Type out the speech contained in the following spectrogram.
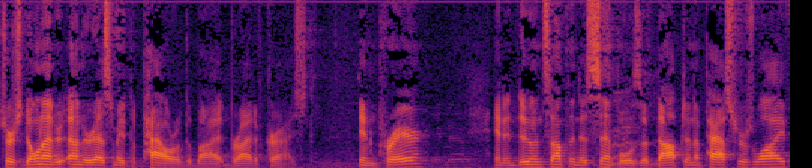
Church, don't under, underestimate the power of the bride of Christ. In prayer and in doing something as simple as adopting a pastor's wife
